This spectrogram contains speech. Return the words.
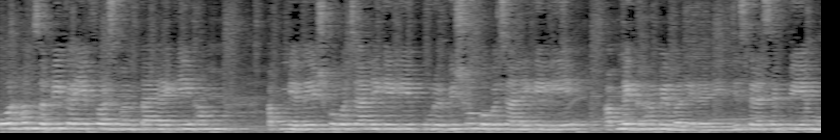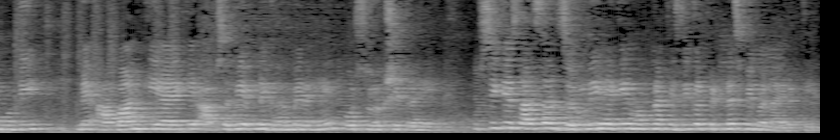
और हम सभी का ये फ़र्ज़ बनता है कि हम अपने देश को बचाने के लिए, पूरे विश्व को बचाने के लिए अपने घर में बने रहें। जिस तरह से पीएम मोदी ने आह्वान किया है कि आप सभी अपने घर में रहें और सुरक्षित रहें। उसी के साथ साथ ज़रूरी है कि हम अपना फ़िज़िकल फिटनेस भी बनाए रखें।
